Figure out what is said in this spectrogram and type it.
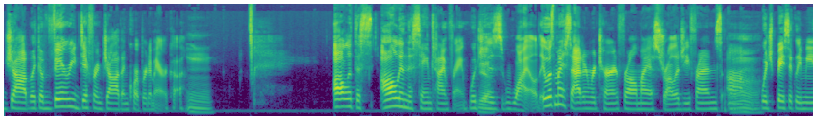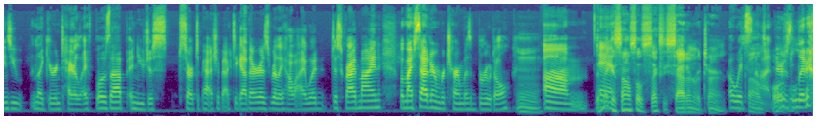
job, like a very different job in corporate America Mm, all at this all in the same time frame which Yeah. is wild it was my saturn return for all my astrology friends um, Ah. which basically means you like your entire life blows up and you just start to patch it back together is really how i would describe mine but my saturn return was brutal mm. um They make it sound so sexy. Saturn return. oh it's not there's literally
